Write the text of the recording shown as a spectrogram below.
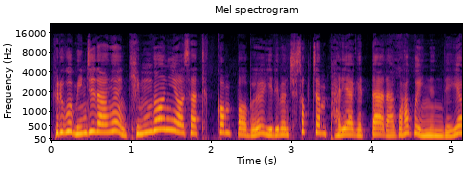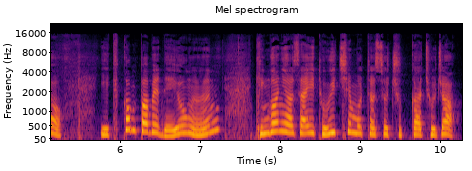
그리고 민주당은 김건희 여사 특검법을 이르면 추석 전 발의하겠다라고 하고 있는데요. 이 특검법의 내용은 김건희 여사의 도이치모터스 주가 조작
